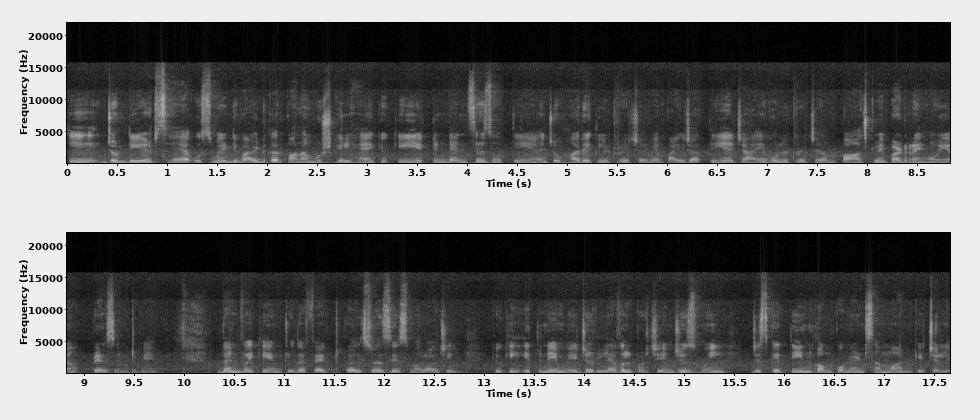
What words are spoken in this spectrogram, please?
कि जो डेट्स है, उसमें डिवाइड कर पाना मुश्किल है, क्योंकि ये टेंडेंसीज होती हैं जो हर एक लिटरेचर में पाई जाती है, चाहे वो लिटरेचर हम पास्ट में पढ़ रहे हों या प्रेजेंट में। Then we came to the fact cultural seismology क्योंकि इतने मेजर लेवल पर चेंजेस हुई, जिसके तीन कंपोनेंट्स हम मान के चले।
